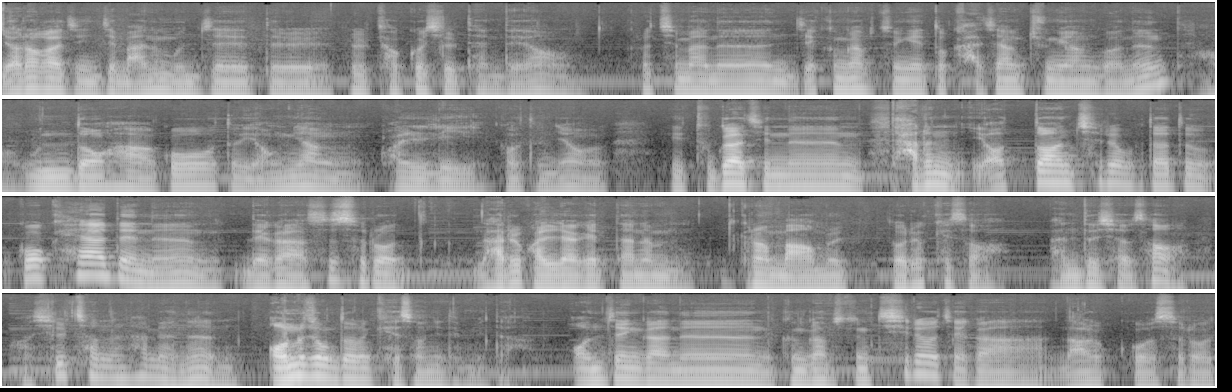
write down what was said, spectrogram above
여러 가지 이제 많은 문제들을 겪으실 텐데요. 그렇지만은 이제 근감증의 또 가장 중요한 거는 어, 운동하고 또 영양 관리거든요. 이 두 가지는 다른 어떠한 치료보다도 꼭 해야 되는 내가 스스로 나를 관리하겠다는 그런 마음을 노력해서 만드셔서 어, 실천을 하면은 어느 정도는 개선이 됩니다. 언젠가는 근감증 치료제가 나올 것으로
